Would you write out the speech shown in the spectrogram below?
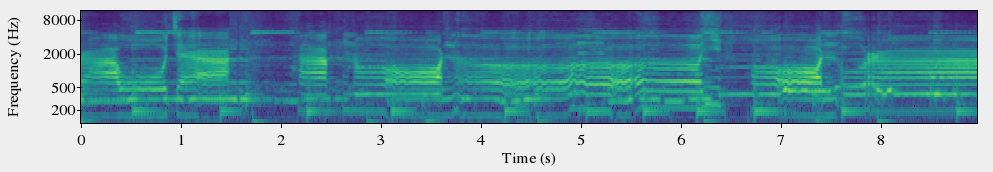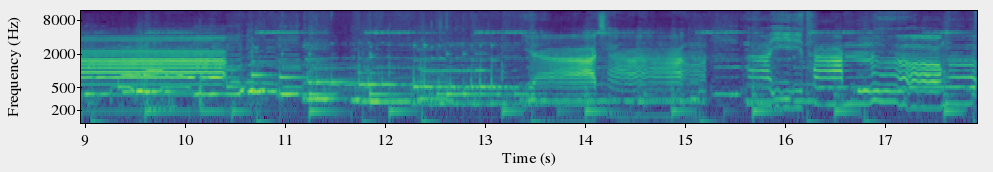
เราจะพักนอนเอยผ่อนอุรา อย่าช้าให้ท่านเอ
